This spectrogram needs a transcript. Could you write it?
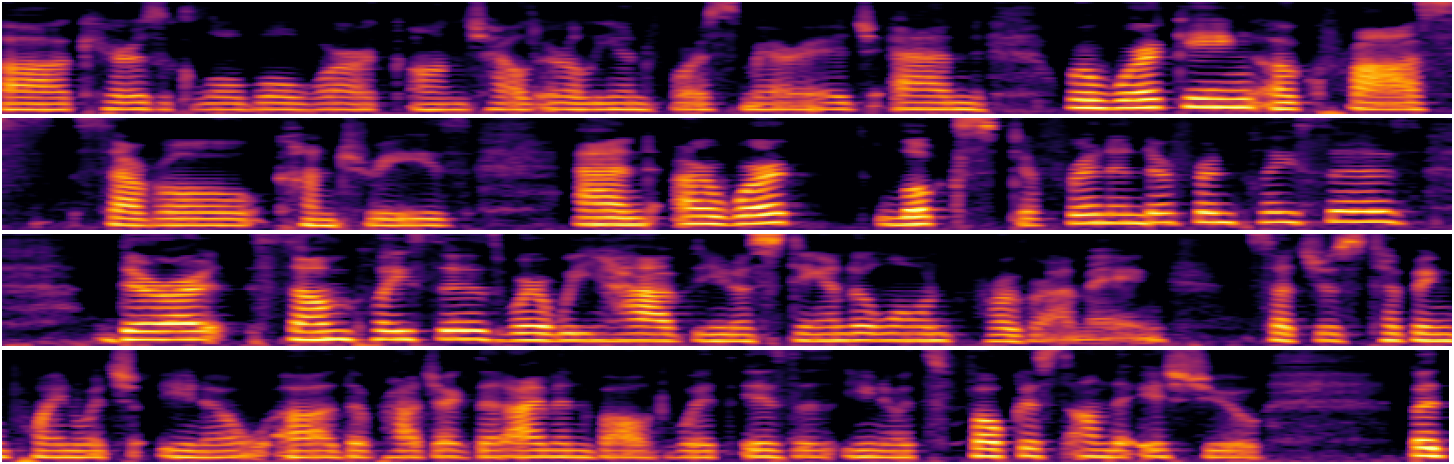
uh, CARE's global work on child early and forced marriage, and we're working across several countries, and our work looks different in different places. There are some places where we have, you know, standalone programming such as Tipping Point, which you know uh, the project that I'm involved with is, you know, it's focused on the issue. But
